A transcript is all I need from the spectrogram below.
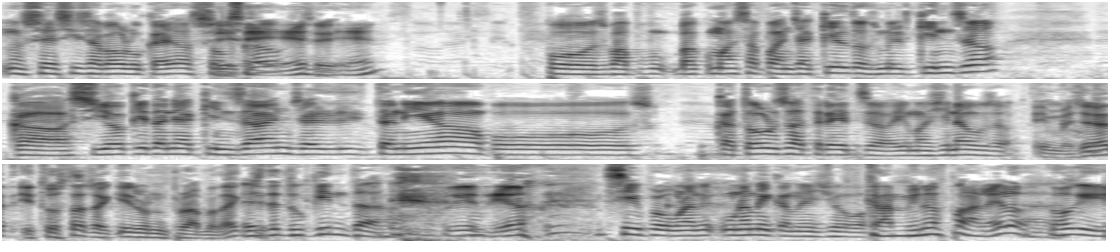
no sé si sabeu el que és el SoundCloud, Sí, sí. sí. pues va, va començar a penjar aquí el 2015, que si jo aquí tenia 15 anys, ell tenia pues, 14 13, imagineu-vos. Imagina't, i tu estàs aquí en un programa És d'èxit. de tu quinta. Sí, tio. Sí, però una, una mica més jove. Caminos paralelos, Cogui.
